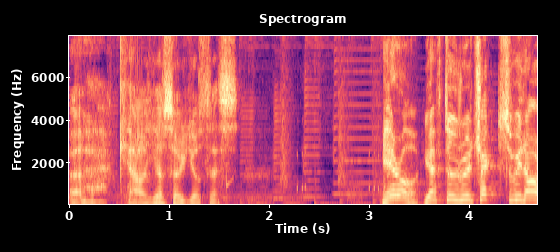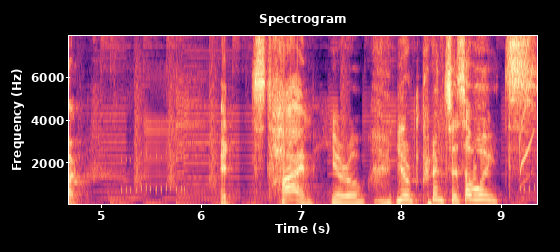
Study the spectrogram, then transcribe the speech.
Ugh, Cal, you're so useless. Hero, you have to reject sweetheart. It's time, Hero. Your princess awaits.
